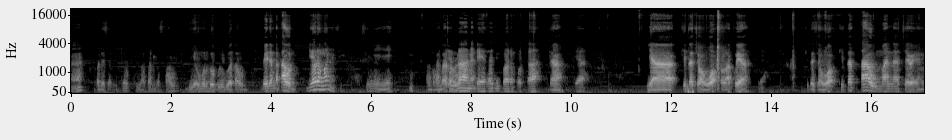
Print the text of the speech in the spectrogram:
Hah? Pada saat itu aku 18 tahun dia umur 22 tahun. Beda 4 tahun. Dia orang mana sih? Nah, sini. Hmm. Orang Jauh baru lah anak daerah jumpa orang kota. Nah, ya. Ya kita cowok kalau aku ya. Ya. kita cowok kita tahu mana cewek yang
